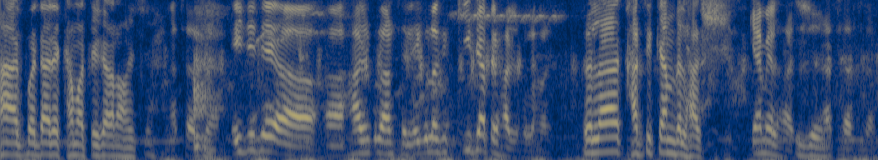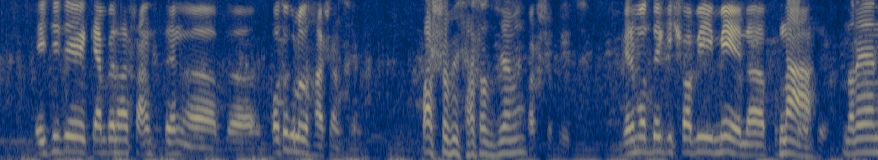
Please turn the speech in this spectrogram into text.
হ্যাঁ একবার ডাইরেক্ট খামার থেকে আনা হয়েছে। আচ্ছা আচ্ছা। এই যে যে হাঁসগুলো আনছেন এগুলোকে কি জাতের হাঁস বলা হয়? এগুলা খাঁটি ক্যাম্বেল হাঁস। ক্যামেল হাঁস? আচ্ছা আচ্ছা। এই যে যে ক্যাম্বেল হাঁস আনছেন কতগুলো হাঁস আনছেন? পাঁচশো পিস হাঁস আনছি আমি। পাঁচশো পিস। এর মধ্যে কি সবই মেয়ে না না আছে? ধরেন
